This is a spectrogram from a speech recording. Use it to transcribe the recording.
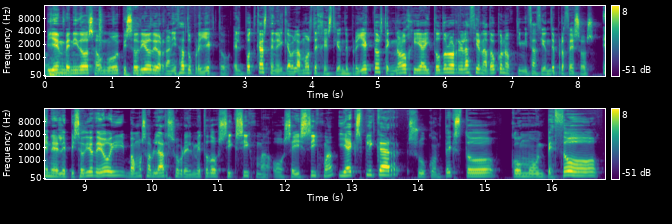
Bienvenidos a un nuevo episodio de Organiza tu proyecto, el podcast en el que hablamos de gestión de proyectos, tecnología y todo lo relacionado con optimización de procesos. En el episodio de hoy vamos a hablar sobre el método Six Sigma o 6 Sigma y a explicar su contexto, cómo empezó,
